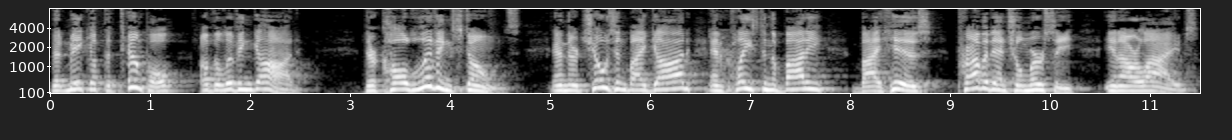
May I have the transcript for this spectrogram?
that make up the temple of the living God? They're called living stones, and they're chosen by God and placed in the body by His providential mercy in our lives.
